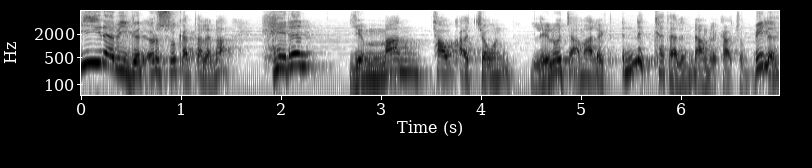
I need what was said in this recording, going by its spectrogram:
ይህ ነቢይ ግን እርሱ ቀጠልና ሄደን የማንታውቃቸውን ሌሎች አማልክት እንከተል እናምልካቸው ቢልህ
